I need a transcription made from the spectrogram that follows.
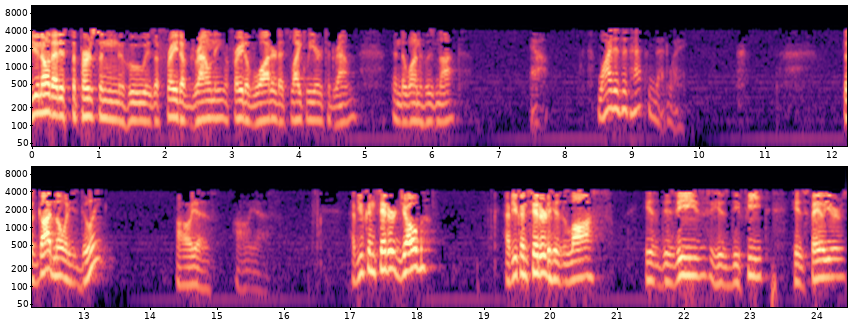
Do you know that it's the person who is afraid of drowning, afraid of water, that's likelier to drown than the one who's not? Yeah. Why does it happen that way? Does God know what He's doing? Oh, yes. Oh, yes. Have you considered Job? Have you considered his loss, his disease, his defeat, his failures?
